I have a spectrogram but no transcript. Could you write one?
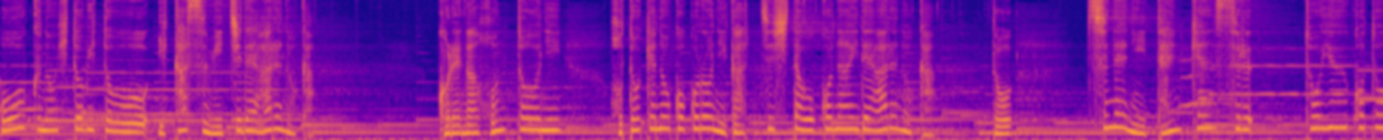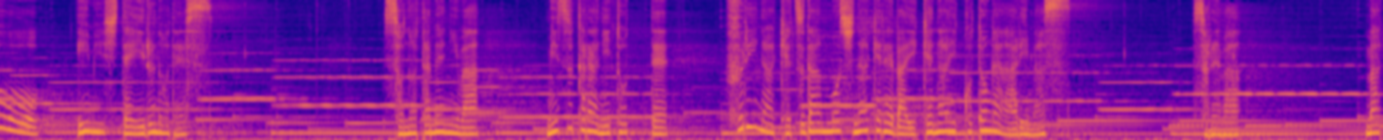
多くの人々を生かす道であるのかこれが本当に仏の心に合致した行いであるのかと常に点検するということを意味しているのです。そのためには自らにとって不利な決断もしなければいけないことがあります。それは間違っ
